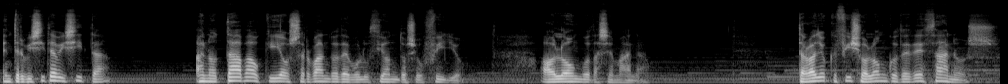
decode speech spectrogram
Entre visita a visita, anotaba o que ia observando da evolución do seu fillo ao longo da semana. Traballo que fixo ao longo de dez anos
